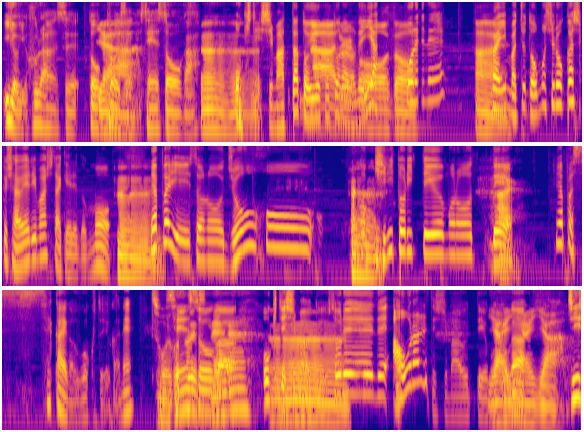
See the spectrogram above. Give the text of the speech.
いよいよフランスとプロイセンの戦争がうん起きてしまったということなので、いや、ここれね、はい、まあ、今ちょっと面白おかしく喋りましたけれども、うん、やっぱりその情報の切り取りっていうもので、はいやっぱ世界が動くというかね、ね戦争が起きてしまうという、んそれで煽られてしまうっていうこといやいやがいや。実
